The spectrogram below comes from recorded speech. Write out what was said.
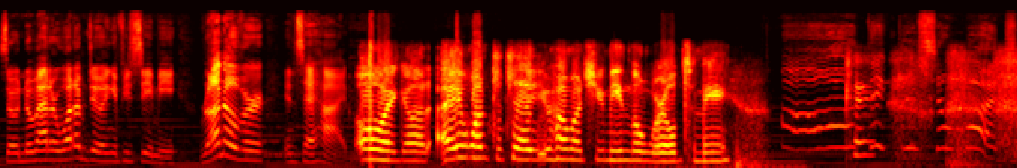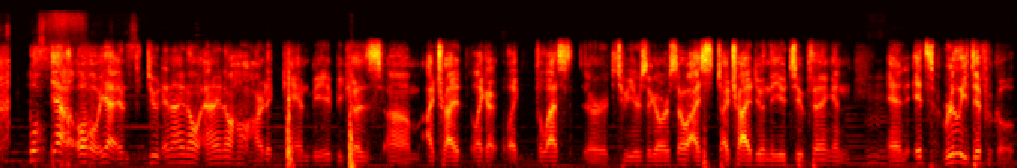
So no matter what I'm doing, if you see me, run over and say hi. Oh my god, I want to tell you how much you mean the world to me. Oh, Okay. thank you so much. Well, yeah. Oh, yeah. And dude, and I know, and I know how hard it can be because um, I tried like I- like the last or two years ago or so. I, I tried doing the YouTube thing, and Mhm. and it's really difficult.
